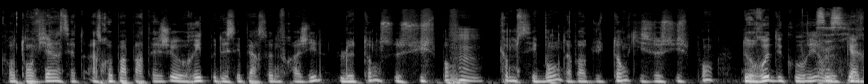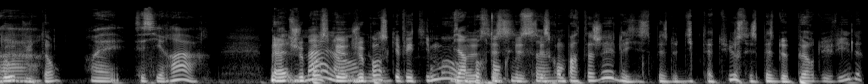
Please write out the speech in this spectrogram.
quand on vient à, ce repas partagé au rythme de ces personnes fragiles, le temps se suspend. Hmm. Comme c'est bon d'avoir du temps qui se suspend, de redécouvrir le cadeau du temps. Ouais, c'est si rare. Ben, je, pense que, hein, je pense qu'effectivement, c'est ce qu'on partageait, les espèces de dictatures, ces espèces de peur du vide.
